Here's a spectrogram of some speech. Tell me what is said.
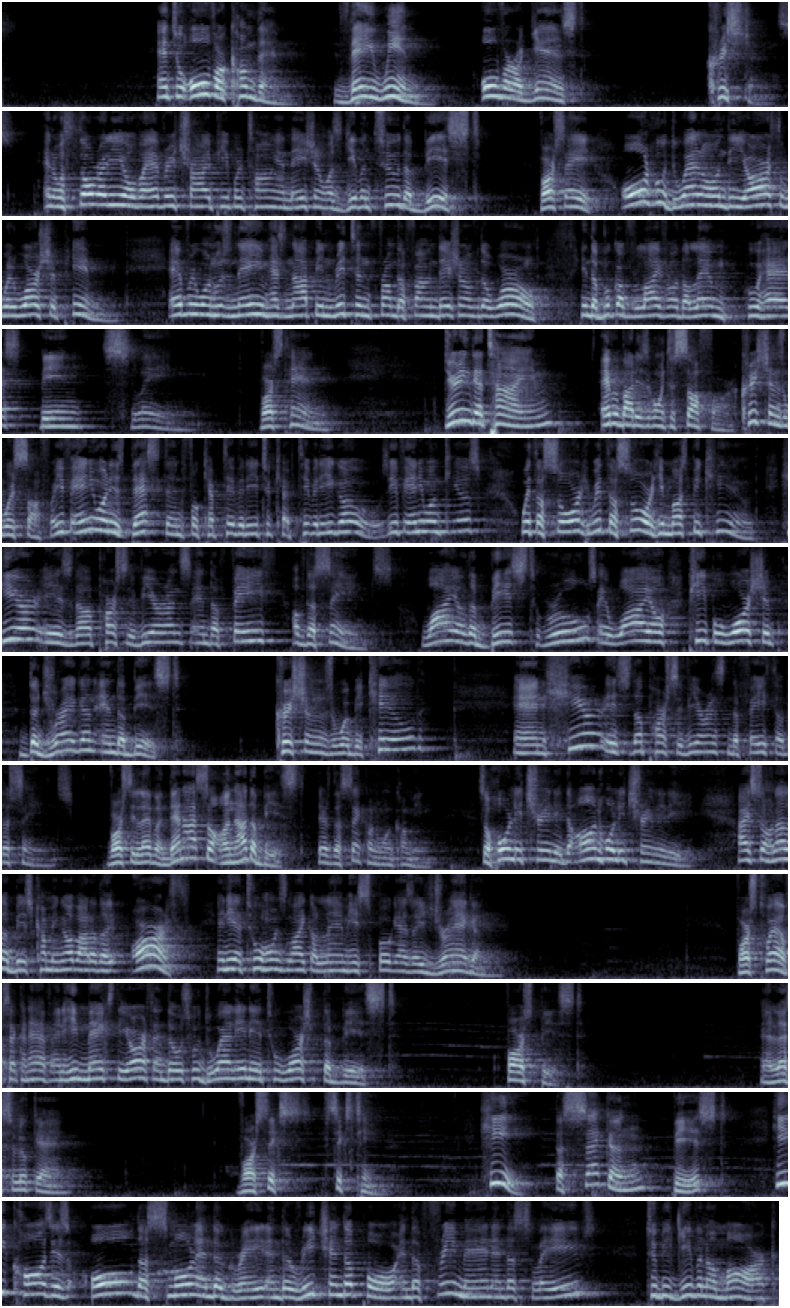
and to overcome them. They win over against Christians. And authority over every tribe, people, tongue, and nation was given to the beast. Verse 8 All who dwell on the earth will worship him. Everyone whose name has not been written from the foundation of the world in the book of life of the Lamb who has been slain. Verse 10 During that time, Everybody is going to suffer. Christians will suffer. If anyone is destined for captivity, to captivity he goes. If anyone kills with a sword, with a sword he must be killed. Here is the perseverance and the faith of the saints. While the beast rules and while people worship the dragon and the beast, Christians will be killed. And here is the perseverance and the faith of the saints. Verse 11 Then I saw another beast. There's the second one coming so Holy Trinity, the unholy Trinity. I saw another beast coming up out of the earth, and he had two horns like a lamb. He spoke as a dragon. Verse 12, second half, and he makes the earth and those who dwell in it to worship the beast. First beast. And let's look at verse 6, 16. He, the second beast, he causes all the small and the great, and the rich and the poor, and the free men and the slaves to be given a mark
